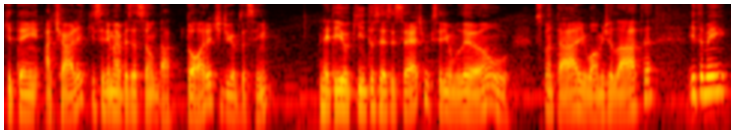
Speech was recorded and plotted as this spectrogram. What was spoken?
que tem a Charlie, que seria uma representação da Dorothy, digamos assim. Daí tem o quinto, sexto e sétimo, que seriam o Leão, o Espantalho, o Homem de Lata. E também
